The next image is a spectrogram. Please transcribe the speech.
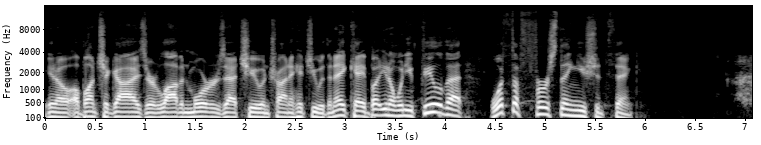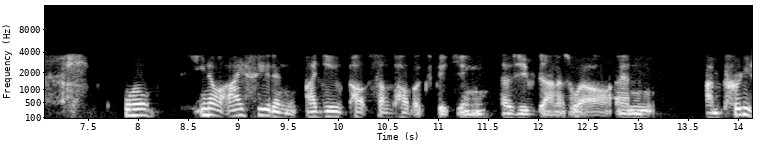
you know, a bunch of guys are lobbing mortars at you and trying to hit you with an AK. But, you know, when you feel that, what's the first thing you should think? Well, you know, I see it in, I do some public speaking as you've done as well. And I'm pretty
